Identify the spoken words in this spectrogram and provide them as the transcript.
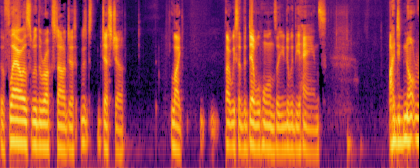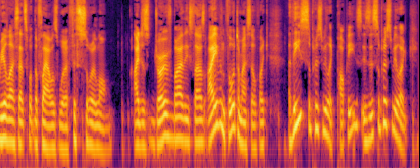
the flowers with the rockstar ges- gesture, like like we said, the devil horns that you do with your hands. I did not realize that's what the flowers were for so long. I just drove by these flowers. I even thought to myself, like, are these supposed to be like poppies? Is this supposed to be like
